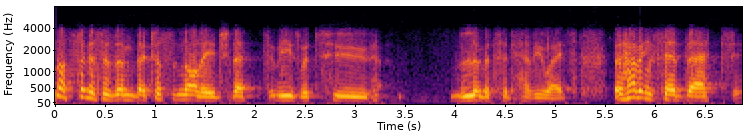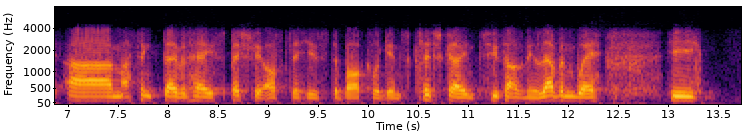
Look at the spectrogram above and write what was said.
not cynicism, but just knowledge that these were two limited heavyweights. But having said that, um, I think David Haye, especially after his debacle against Klitschko in 2011, where he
